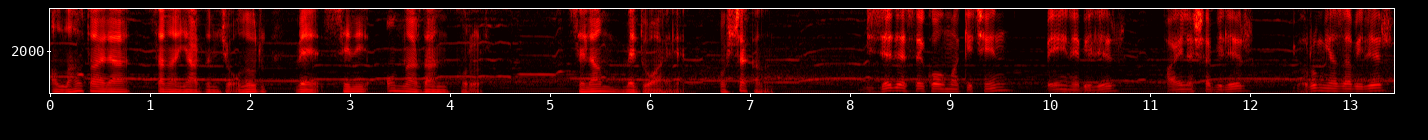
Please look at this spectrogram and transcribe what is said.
Allahu Teala sana yardımcı olur ve seni onlardan korur. Selam ve dua ile. Hoşça kalın. Bize destek olmak için beğenebilir, paylaşabilir, yorum yazabilir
